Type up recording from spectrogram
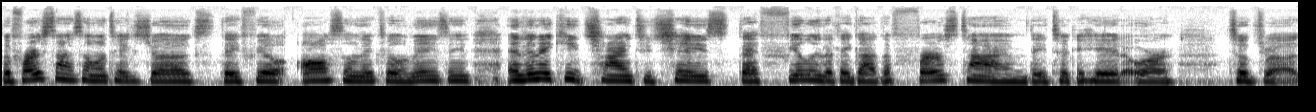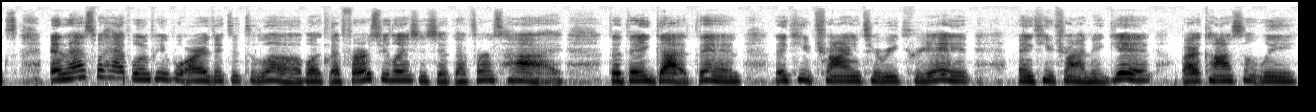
the first time someone takes drugs, they feel awesome, they feel amazing, and then they keep trying to chase that feeling that they got the first time they took a hit or took drugs. And that's what happens when people are addicted to love. Like that first relationship, that first high that they got then, they keep trying to recreate and keep trying to get by constantly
